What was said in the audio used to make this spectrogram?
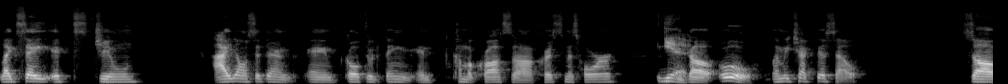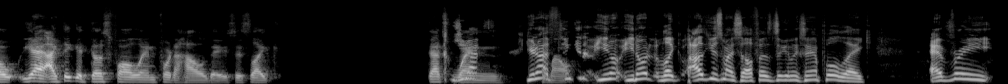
like, say it's June. I don't sit there and, and go through the thing and come across uh, Christmas horror Yeah, go, oh, let me check this out. So yeah, I think it does fall in for the holidays. It's like that's You're not- when you're not come out. thinking. You know, you know, like I'll use myself as an example. Like every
